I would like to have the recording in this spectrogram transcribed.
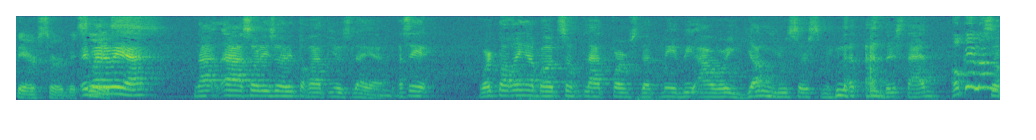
their services. Eh, by the way, ah, na, ah, sorry, sorry to cut you, Sly, ah. Kasi, we're talking about some platforms that maybe our young users may not understand. Okay lang. So,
